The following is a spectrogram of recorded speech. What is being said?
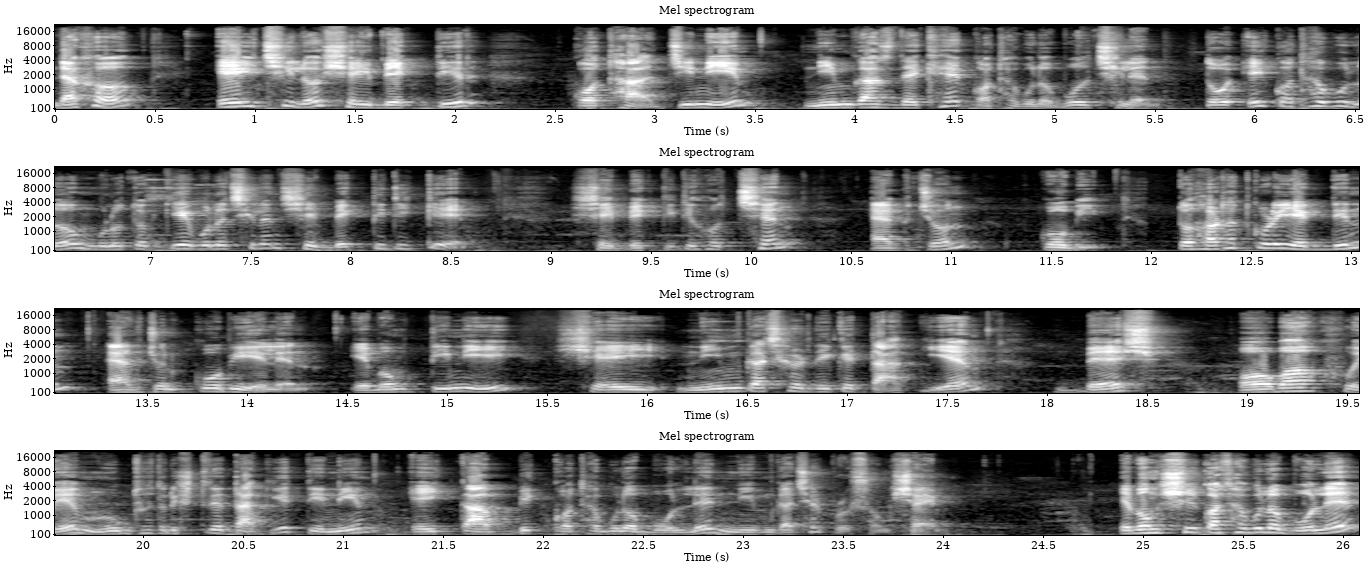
দেখো, এই ছিল সেই ব্যক্তির কথা যিনি নিম গাছ দেখে কথাগুলো বলছিলেন। তো এই কথাগুলো মূলত কে বলেছিলেন? সেই ব্যক্তিটি কে? সেই ব্যক্তিটি হচ্ছেন একজন কবি। তো হঠাৎ করে একদিন একজন কবি এলেন এবং তিনি সেই নিম গাছের দিকে তাকিয়ে বেশ অবাক হয়ে, মুগ্ধ দৃষ্টিতে তাকিয়ে তিনি এই কাব্যিক কথাগুলো বললেন নিম গাছের প্রশংসায়। এবং সেই কথাগুলো বলে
